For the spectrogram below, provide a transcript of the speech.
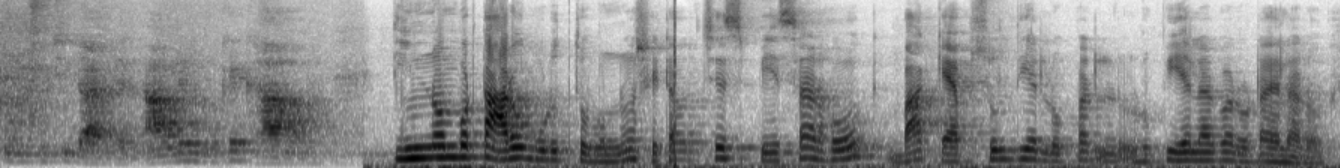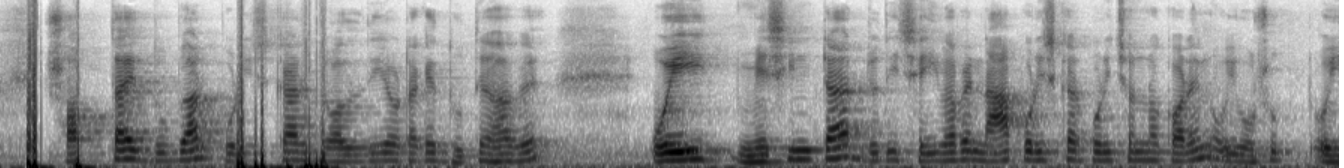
কুলকুচি গার্ডেন নাহলে মুখে ঘা হবে। তিন নম্বরটা আরও গুরুত্বপূর্ণ, সেটা হচ্ছে স্পেসার হোক বা ক্যাপসুল দিয়ে লোপার রুপি হেলার বা রোটা হেলার হোক, সপ্তাহে দুবার পরিষ্কার জল দিয়ে ওটাকে ধুতে হবে। ওই মেশিনটা যদি সেইভাবে না পরিষ্কার পরিচ্ছন্ন করেন, ওই ওষুধ, ওই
